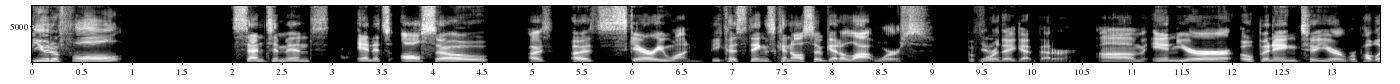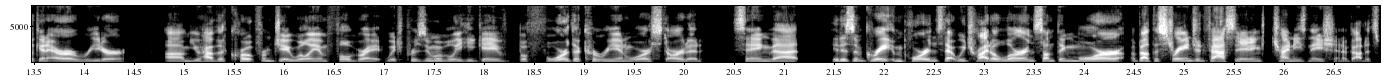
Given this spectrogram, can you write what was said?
beautiful sentiment, and it's also a a scary one because things can also get a lot worse before yeah. they get better. Um, in your opening to your Republican era reader, um, you have the quote from J. William Fulbright, which presumably he gave before the Korean War started, saying that it is of great importance that we try to learn something more about the strange and fascinating Chinese nation, about its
